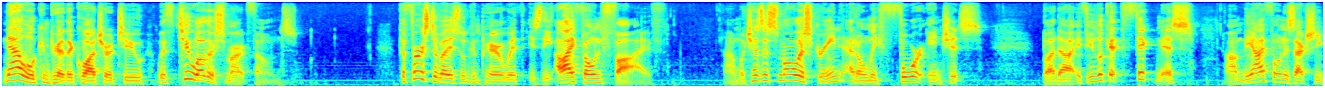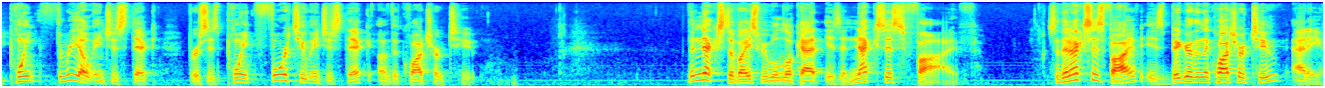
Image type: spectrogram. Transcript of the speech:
Now we'll compare the Quattro 2 with two other smartphones. The first device we'll compare with is the iPhone 5, um, which has a smaller screen at only 4 inches. But uh, if you look at thickness, um, the iPhone is actually 0.30 inches thick versus 0.42 inches thick of the Quattro 2. The next device we will look at is a Nexus 5. So the Nexus 5 is bigger than the Quattro 2 at a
